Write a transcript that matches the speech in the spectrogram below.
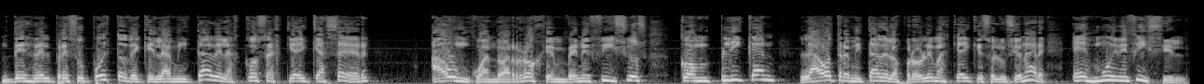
desde el presupuesto de que la mitad de las cosas que hay que hacer, aun cuando arrojen beneficios, complican la otra mitad de los problemas que hay que solucionar. Es muy difícil,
